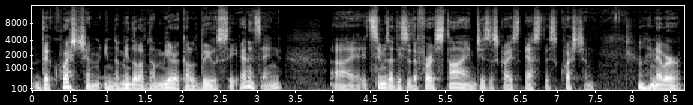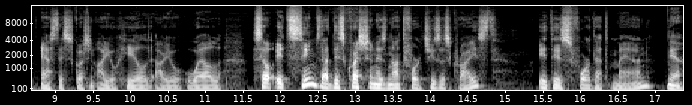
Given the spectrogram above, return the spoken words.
the question in the middle of the miracle, do you see anything? Uh, it seems that this is the first time Jesus Christ asked this question. Mm-hmm. He never asked this question, Are you healed? Are you well? So it seems that this question is not for Jesus Christ, it is for that man. Yeah.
